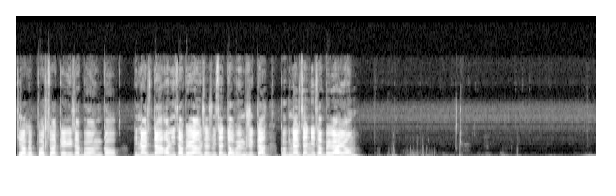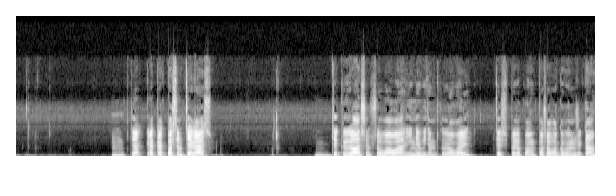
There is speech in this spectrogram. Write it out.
Trochę poszła, kiedy zabiorą go gniazda. Oni zabierają zazwyczaj do Wężyka, tylko gniazda nie zabierają. Tak, jak, jak patrzę teraz, gdzie królowa się wstrzymała i nie widzę królowej. Też pewnie poszła go Wężyka.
